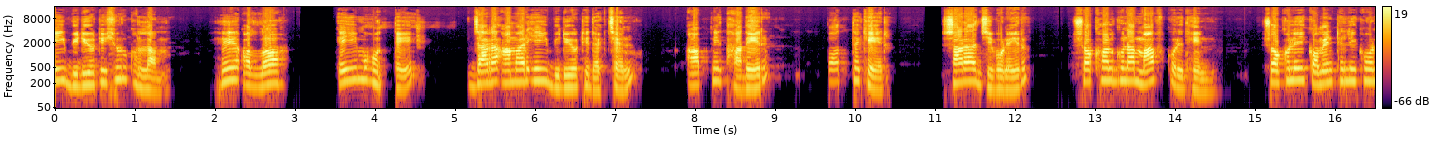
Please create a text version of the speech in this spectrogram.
এই ভিডিওটি শুরু করলাম। হে আল্লাহ, এই মুহূর্তে যারা আমার এই ভিডিওটি দেখছেন, আপনি তাদের প্রত্যেকের সারা জীবনের সকল গুণা মাফ করে দিন। সকলেই কমেন্টে লিখুন,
